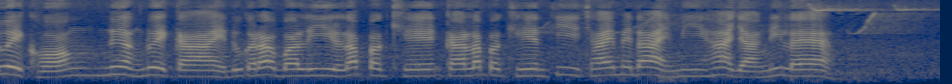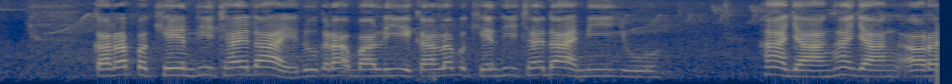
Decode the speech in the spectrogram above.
ด้วยของเนื่องด้วยกาย ดุกระบาลีรับประเคนการรับประเคนที่ใช้ไม่ได้มีห้าอย่างนี้แลการรับประเคนที่ใช้ได้ดูกระบาลีการรับประเคนที่ใช้ได้มีอยู่ห้าอย่างห้าอย่างอะไร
